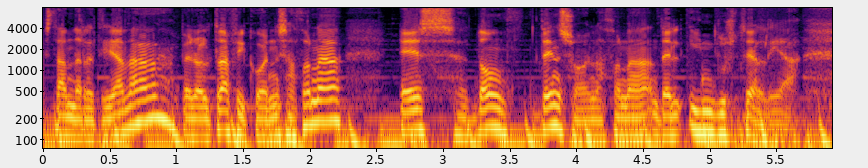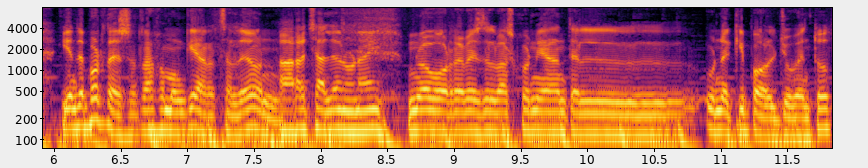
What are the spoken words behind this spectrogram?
están de retirada, pero el tráfico en esa zona es don, denso en la zona del Industrialia. Y en deportes, Rafa Monquía, Rachaldeón. A Rachaldeón, Unai. Nuevo revés del Vasconia ante el, un equipo, el Juventud,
